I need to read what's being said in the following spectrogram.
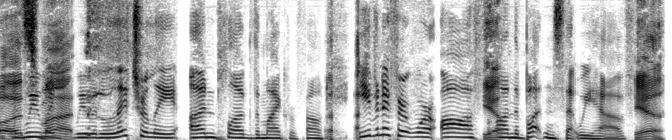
Oh, we smart. would we would literally unplug the microphone, even if it were off Yeah. on the buttons that we have. Yeah.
